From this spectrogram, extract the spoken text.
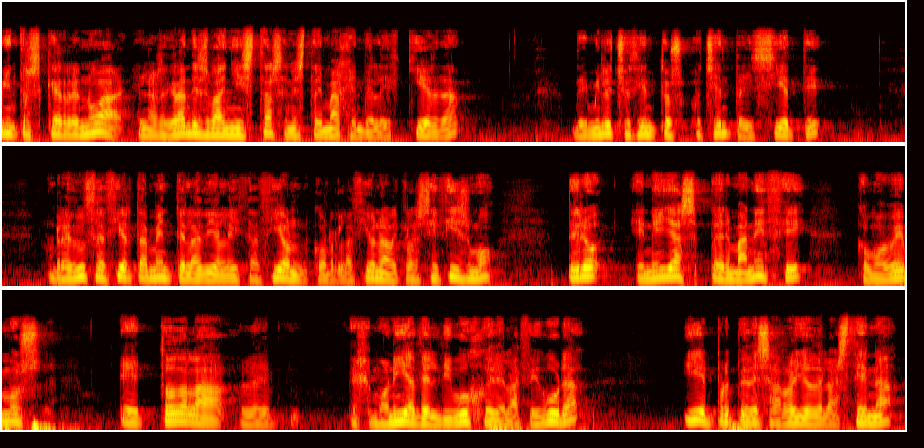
Mientras que Renoir, en las grandes bañistas, en esta imagen de la izquierda, de 1887, reduce ciertamente la idealización con relación al clasicismo, pero en ellas permanece, como vemos, eh, toda la eh, hegemonía del dibujo y de la figura y el propio desarrollo de la escena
